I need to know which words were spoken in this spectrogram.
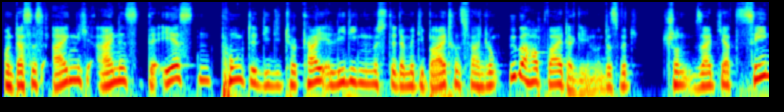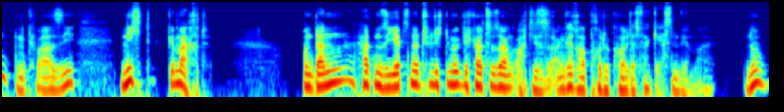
Und das ist eigentlich eines der ersten Punkte, die die Türkei erledigen müsste, damit die Beitrittsverhandlungen überhaupt weitergehen. Und das wird schon seit Jahrzehnten quasi nicht gemacht. Und dann hatten sie jetzt natürlich die Möglichkeit zu sagen, ach, dieses Ankara-Protokoll, das vergessen wir mal. Ne?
